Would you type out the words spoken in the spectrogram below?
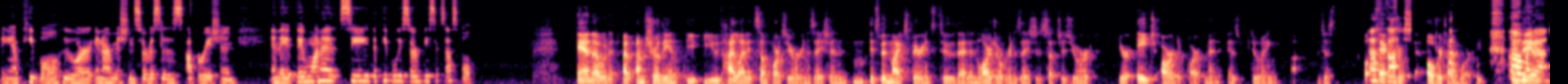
you know people who are in our mission services operation and they they want to see the people we serve be successful. And i would I, am sure the you, you, highlighted some parts of your organization. It's been my experience too that in large organizations such as your your hr department is doing uh, just oh, extra gosh. overtime work. oh my are, gosh.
